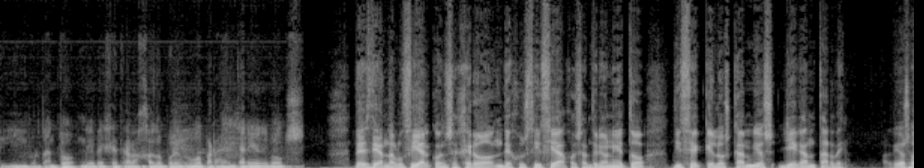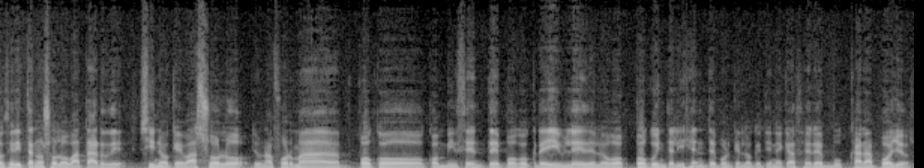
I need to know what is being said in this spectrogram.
y por tanto debe ser trabajado por el grupo parlamentario de Vox. Desde Andalucía, el consejero de Justicia, José Antonio Nieto, dice que los cambios llegan tarde. Partido Socialista no solo va tarde, sino que va solo de una forma poco convincente, poco creíble y de luego poco inteligente, porque lo que tiene que hacer es buscar apoyos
